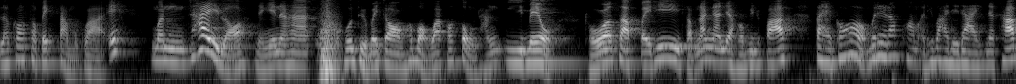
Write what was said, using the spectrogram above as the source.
แล้วก็สเปคต่ำกว่าเอ๊ะ มันใช่เหรออย่างนี้นะฮะคนถือใบจองเขาบอกว่าเขาส่งทั้งอีเมล โทรศัพท์ไปที่สำนักงานใหญ่ของ VinFast แต่ก็ไม่ได้รับความอธิบายใด ๆ นะครับ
